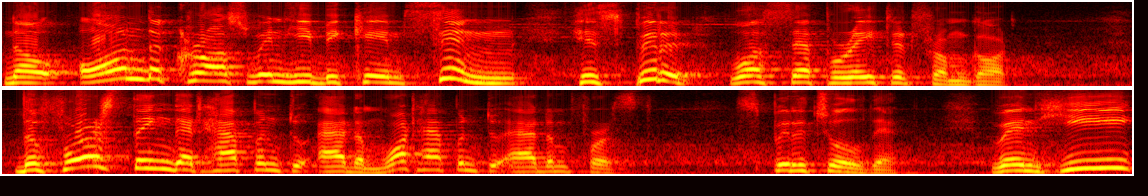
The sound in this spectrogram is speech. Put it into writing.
Now, on the cross, when he became sin, his spirit was separated from God. The first thing that happened to Adam, what happened to Adam first? Spiritual death. When he,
